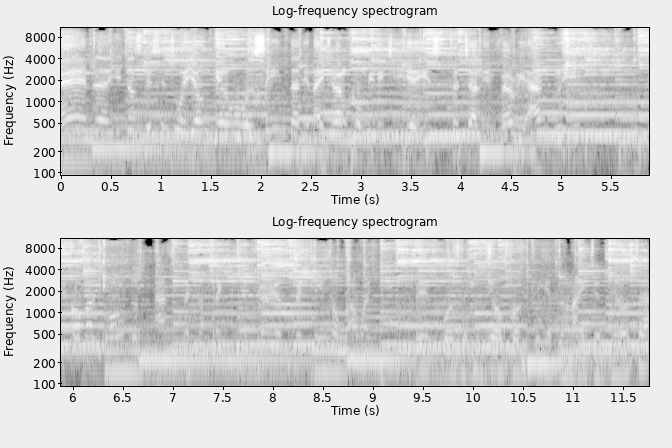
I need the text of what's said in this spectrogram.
And uh, you just listen to a young girl who was saying that the Nigerian community here is totally very angry. It covers all those aspects affecting the various techniques of our This was the Ijaw country of the Niger Delta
